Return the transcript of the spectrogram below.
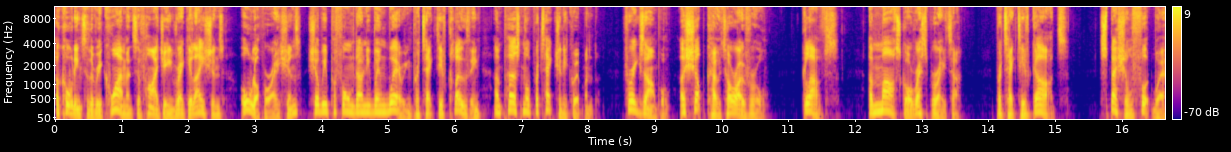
According to the requirements of hygiene regulations, all operations shall be performed only when wearing protective clothing and personal protection equipment. For example, a shop coat or overall, gloves, a mask or respirator, protective guards, special footwear,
